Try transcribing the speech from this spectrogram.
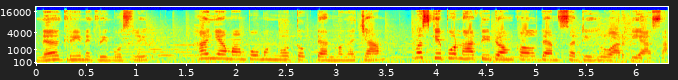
negeri-negeri muslim hanya mampu mengutuk dan mengecam meskipun hati dongkol dan sedih luar biasa.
